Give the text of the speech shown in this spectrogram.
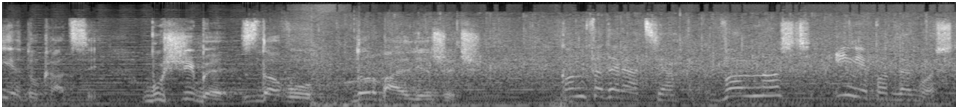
i edukacji. Musimy znowu normalnie żyć. Konfederacja. Wolność i niepodległość.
